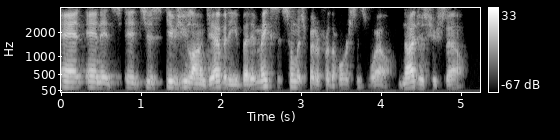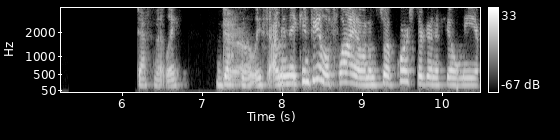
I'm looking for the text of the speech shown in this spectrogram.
and, and it's, it just gives you longevity, but it makes it so much better for the horse as well, not just yourself. Definitely. Definitely. Yeah. So, I mean, they can feel a fly on them. So, of course, they're going to feel me if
